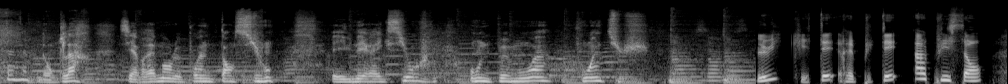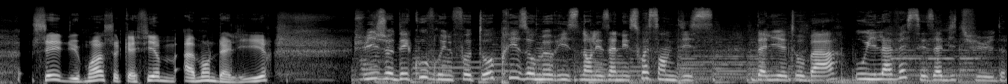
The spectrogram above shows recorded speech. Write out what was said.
Donc là, s'il y a vraiment le point de tension et une érection, on ne peut moins pointu. Lui qui était réputé impuissant. C'est du moins ce qu'affirme Amanda Lear. Puis je découvre une photo prise au Meurice dans les années 70. Dali est au bar où il avait ses habitudes.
